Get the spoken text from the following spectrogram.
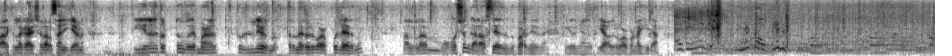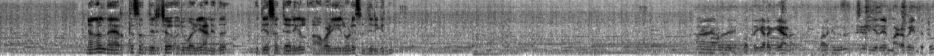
പാർക്കിലുള്ള കാഴ്ചകൾ അവസാനിക്കുകയാണ്. തീരന് തൊട്ട് മുതൽ മഴ തുള്ളിയിരുന്നു ഇത്ര നേരം ഒരു കുഴപ്പമില്ലായിരുന്നു. നല്ല മോശം കാലാവസ്ഥയായിരുന്നു ഇത് പറഞ്ഞിരുന്നത് എങ്കിലും ഞങ്ങൾക്ക് യാതൊരു കുഴപ്പമുണ്ടാക്കിയില്ല. ഞങ്ങൾ നേരത്തെ സഞ്ചരിച്ച ഒരു വഴിയാണിത്. പുതിയ സഞ്ചാരികൾ ആ വഴിയിലൂടെ സഞ്ചരിക്കുന്നു. ഞങ്ങൾ പുറത്തേക്ക് പാർക്കിൽ നിന്ന് ചെറിയത് മഴ പെയ്തിട്ടു.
